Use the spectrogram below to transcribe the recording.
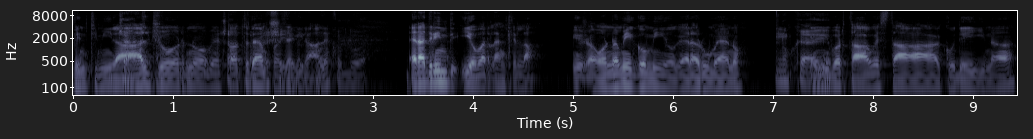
20.000 Certo. al giorno per Certo, tot tempo sei virale. Era Dream io parlo anche là. Io avevo un amico mio che era rumeno e mi portava questa codeina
